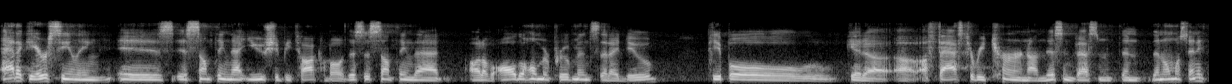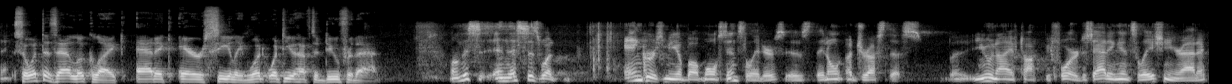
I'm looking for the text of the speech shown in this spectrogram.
attic air sealing is is something that you should be talking about. This is something that out of all the home improvements that I do, people get a, a, faster return on this investment than than almost anything. So what does that look like? Attic air sealing. What what do you have to do for that? Well, this and this is what angers me about most insulators is they don't address this. You and I have talked before. Just adding insulation in your attic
